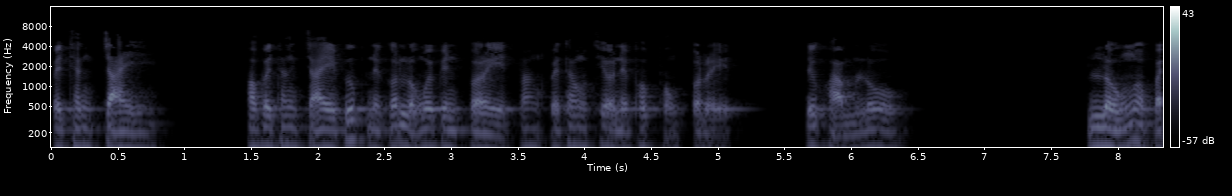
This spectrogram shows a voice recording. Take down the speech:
ไปทางใจ พอไปทางใจปุ๊บเนี่ยก็หลงไปเป็นเปรตบ้างไปท่องเที่ยวในภพของเปรตด้วยความโลภหลงออกไป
